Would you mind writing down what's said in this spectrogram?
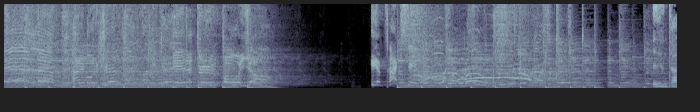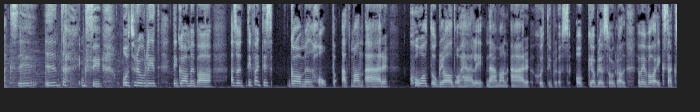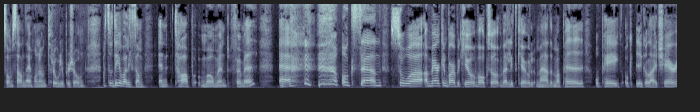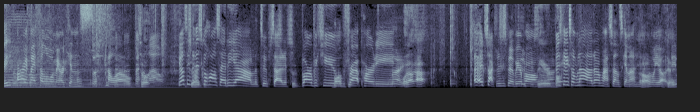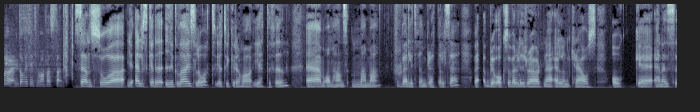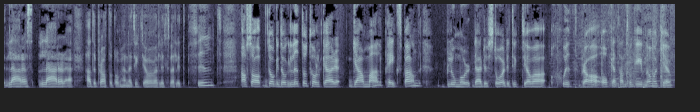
I en taxi! I en taxi, i en taxi. Otroligt. Det gav mig bara, alltså det faktiskt gav mig hopp att man är kåt och glad och härlig när man är 70 plus. Och jag blev så glad. Jag vill vara exakt som Sanne, hon är en otrolig person. Alltså det var liksom en top moment för mig. Eh, och sen så American Barbecue var också väldigt kul med Mapei och Peg och Eagle Eye Cherry. All right my fellow Americans. Hello. Hello. Jag tyckte vi ska ha en så här rejäl typ så här barbecue, barbecue. frat party. Nice. Eh, Exakt, vi ska spela beer pong. Vi ska liksom lära de här svenskarna hur Ja, man gör. är det. De vet inte hur man festar. Sen så, jag älskade Eagle Eyes låt. Jag tycker den var jättefin. Ehm, om hans mamma. Väldigt fin berättelse. Jag blev också väldigt rörd när Ellen Kraus och eh, hennes lärares lärare hade pratat om henne. Tyckte jag var väldigt, väldigt fint. Alltså Doggy Doggelito tolkar gammal Pegs band. Blommor där du står. Det tyckte jag var skitbra och att han tog in dem var kul.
